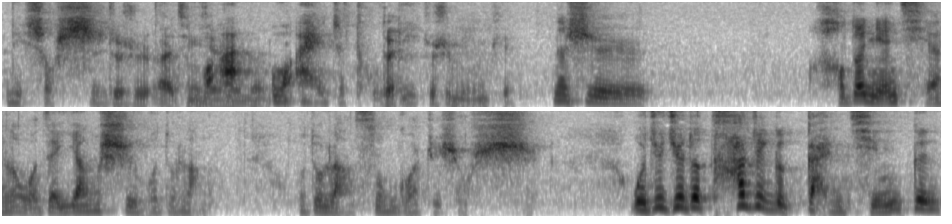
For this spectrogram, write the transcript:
那首诗。这是艾青我爱先生的，我爱这土地，，这是名篇。那是好多年前了，我在央视我都朗我都朗诵过这首诗，我就觉得他这个感情跟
